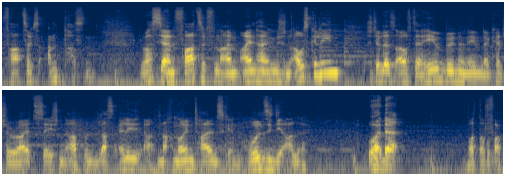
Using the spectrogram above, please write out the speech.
Fahrzeugs anpassen. Du hast dir ein Fahrzeug von einem Einheimischen ausgeliehen, stelle es auf der Hebebühne neben der Catch a Ride Station ab und lass Ellie nach neuen Teilen scannen. Holen sie die alle. What the? What the fuck?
